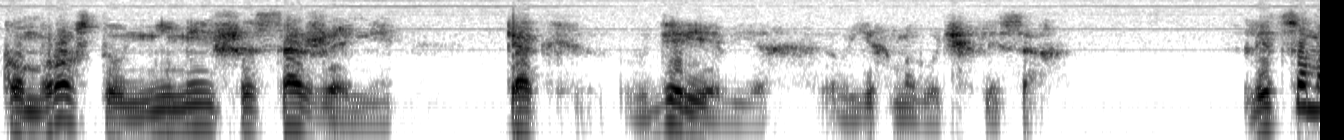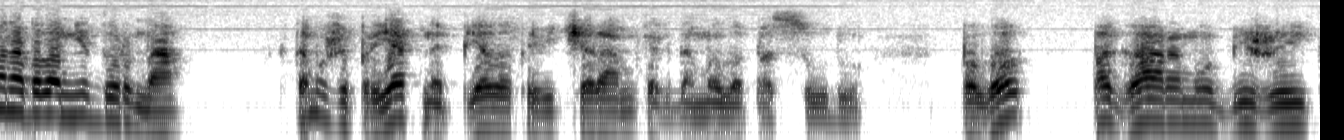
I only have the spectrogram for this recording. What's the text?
ком росту не меньше сажени, как в деревьях в их могучих лесах. Лицом она была не дурна, к тому же приятно пела по вечерам, когда мыла посуду. Плод по гарому бежит,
